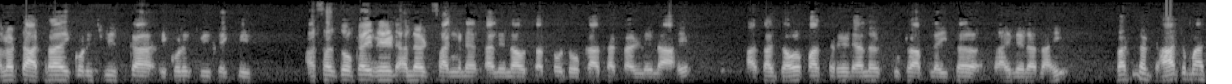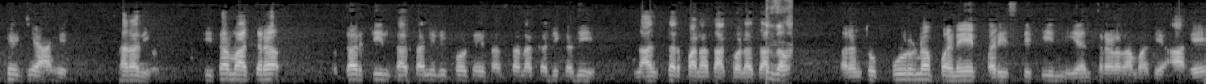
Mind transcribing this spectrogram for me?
मला वाटतं अठरा एकोणीस वीस का एकोणीस वीस एकवीस असा जो काही रेड अलर्ट सांगण्यात आलेला होता तो धोका आता कळलेला आहे. आता जवळपास रेड अलर्ट कुठं आपल्या इथं राहिलेला नाही. फक्त घाट माथे जे आहेत ठराविक तिथं मात्र दर तीन तासांनी रिपोर्ट येत असताना कधी कधी लालसरपणा दाखवला जातो. परंतु पूर्णपणे परिस्थिती नियंत्रणामध्ये आहे.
